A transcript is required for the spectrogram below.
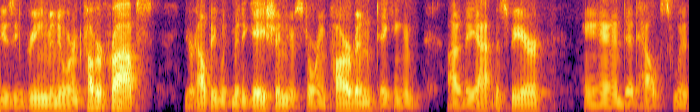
Using green manure and cover crops, you're helping with mitigation, you're storing carbon, taking it out of the atmosphere, and it helps with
